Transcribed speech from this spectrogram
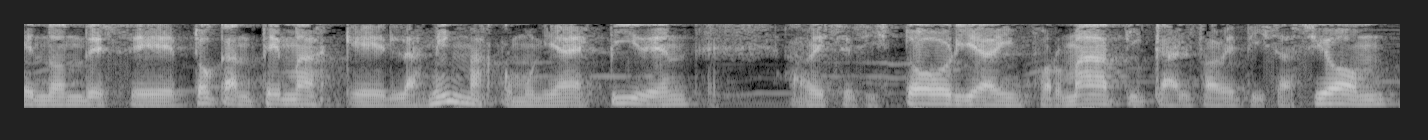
en donde se tocan temas que las mismas comunidades piden, a veces historia, informática, alfabetización,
